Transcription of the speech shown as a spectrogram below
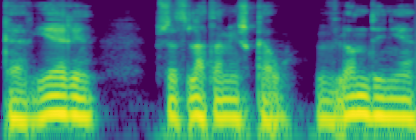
kariery. Przez lata mieszkał w Londynie.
